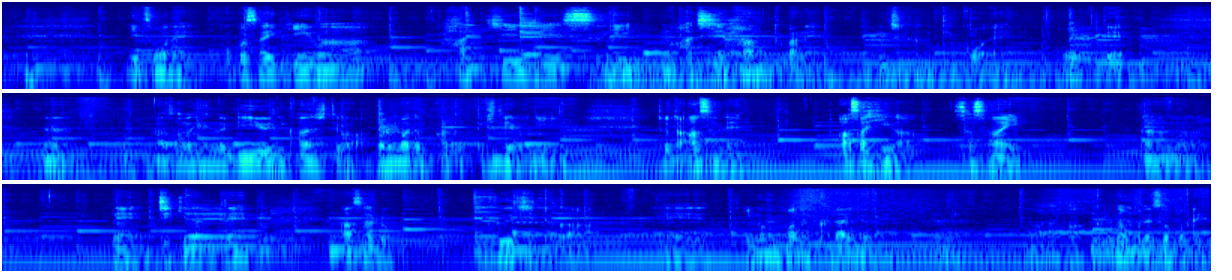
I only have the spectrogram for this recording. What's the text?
いつもねここ最近は8時過ぎ、8時半とかね時間結構ね多くてうん。まあその辺の理由に関してはこれまでも語ってきたようにちょっと朝ね朝日が差さないあのね時期なんでね。朝6時とか、えー、今もまだ暗いよね。うん。まだ真っ暗だもんね外ね。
